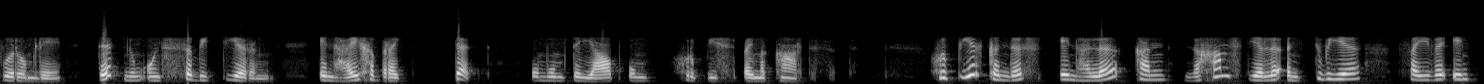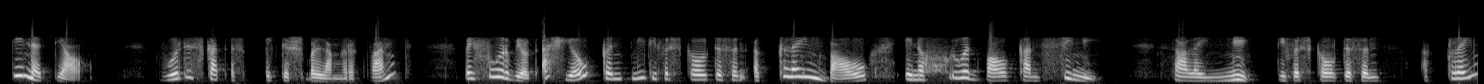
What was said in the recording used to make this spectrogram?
voor hom lê. Dit noem ons subitering en hy gebruik dit om hom te help om groepies bymekaar te sit. Groepeer kinders en hulle kan liggaamsdele in 2, 5 en 10 tel. Woordeskat is uiters belangrik want Byvoorbeeld, as jou kind nie die verskil tussen 'n klein bal en 'n groot bal kan sien nie, sal hy nie die verskil tussen 'n klein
